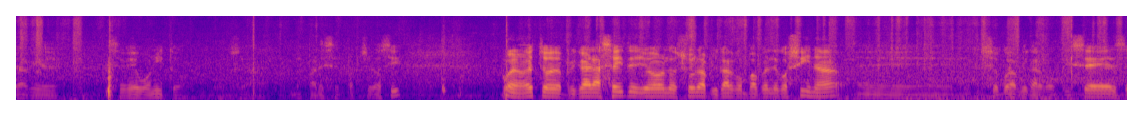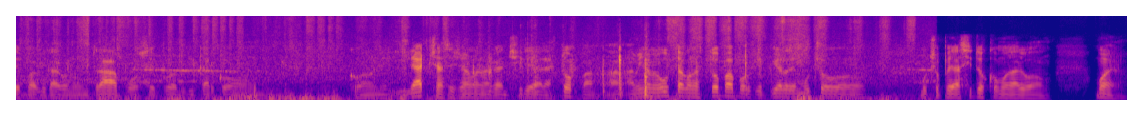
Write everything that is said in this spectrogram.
ya que se ve bonito o sea me parece el parchero así bueno, esto de aplicar aceite yo lo suelo aplicar con papel de cocina. Eh, se puede aplicar con pincel, se puede aplicar con un trapo, se puede aplicar con, con hilacha, se llaman acá en Chile a la estopa. A, mí no me gusta con estopa porque pierde mucho, muchos pedacitos como de algodón. Bueno,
